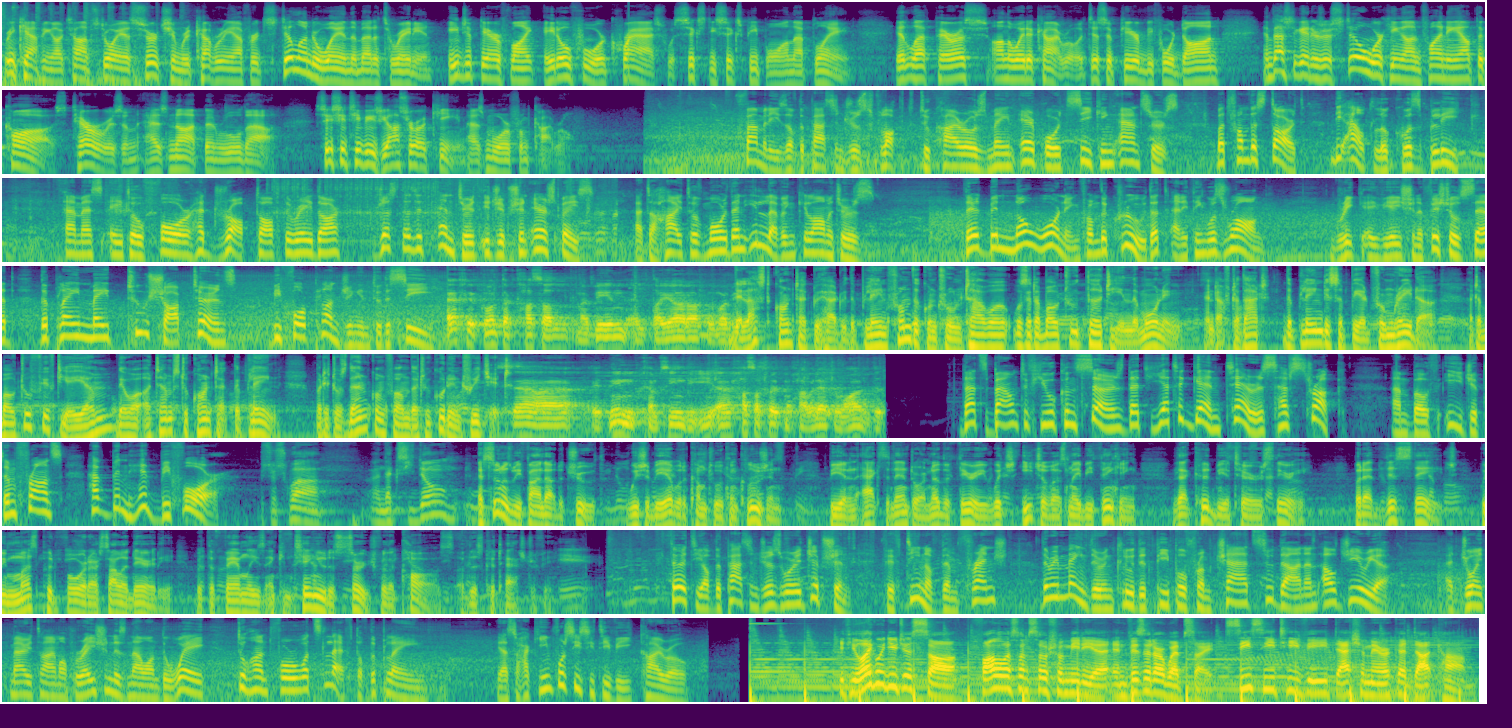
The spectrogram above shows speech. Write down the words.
Recapping our top story, a search and recovery effort still underway in the Mediterranean. Egypt Air Flight 804 crashed with 66 people on that plane. It left Paris on the way to Cairo. It disappeared before dawn. Investigators are still working on finding out the cause. Terrorism has not been ruled out. CCTV's Yasser Hakim has more from Cairo. Families of the passengers flocked to Cairo's main airport seeking answers. But from the start, the outlook was bleak. MS-804 had dropped off the radar just as it entered Egyptian airspace at a height of more than 11 kilometers. There'd been no warning from the crew that anything was wrong. Greek aviation officials said the plane made two sharp turns before plunging into the sea. The last contact we had with the plane from the control tower was at about 2.30 in the morning and after that the plane disappeared from radar. At about 2.50 am there were attempts to contact the plane but it was then confirmed that we couldn't reach it. That's bound to fuel concerns that yet again terrorists have struck and both Egypt and France have been hit before. As soon as we find out the truth, we should be able to come to a conclusion, be it an accident or another theory which each of us may be thinking that could be a terrorist theory. But at this stage, we must put forward our solidarity with the families and continue to search for the cause of this catastrophe. 30 of the passengers were Egyptian, 15 of them French. The remainder included people from Chad, Sudan, and Algeria. A joint maritime operation is now underway to hunt for what's left of the plane. Yasser Hakim for CCTV, Cairo. If you like what you just saw, follow us on social media and visit our website, cctv-america.com.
